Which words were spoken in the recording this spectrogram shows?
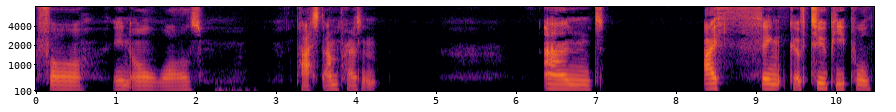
for in all wars, past and present. And I think of two people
